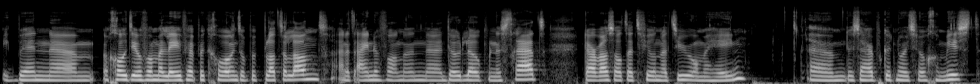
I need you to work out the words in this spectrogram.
Ik ben um, een groot deel van mijn leven heb ik gewoond op het platteland, aan het einde van een uh, doodlopende straat. Daar was altijd veel natuur om me heen. Um, dus daar heb ik het nooit zo gemist.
